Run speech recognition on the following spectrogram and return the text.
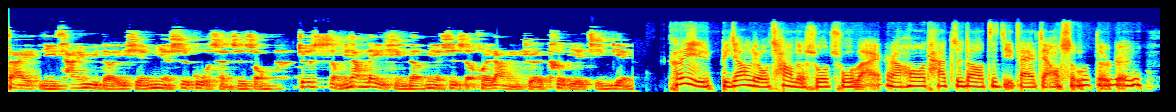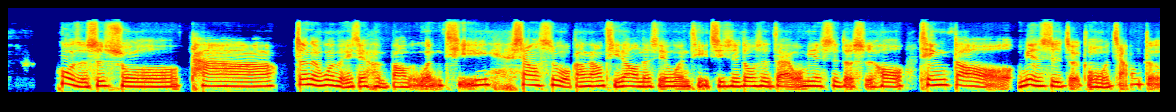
在你参与的一些面试过程之中，就是什么样类型的面试者会让你觉得特别惊艳？可以比较流畅的说出来，然后他知道自己在讲什么的人，或者是说他真的问了一些很棒的问题，像是我刚刚提到的那些问题，其实都是在我面试的时候听到面试者跟我讲的。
